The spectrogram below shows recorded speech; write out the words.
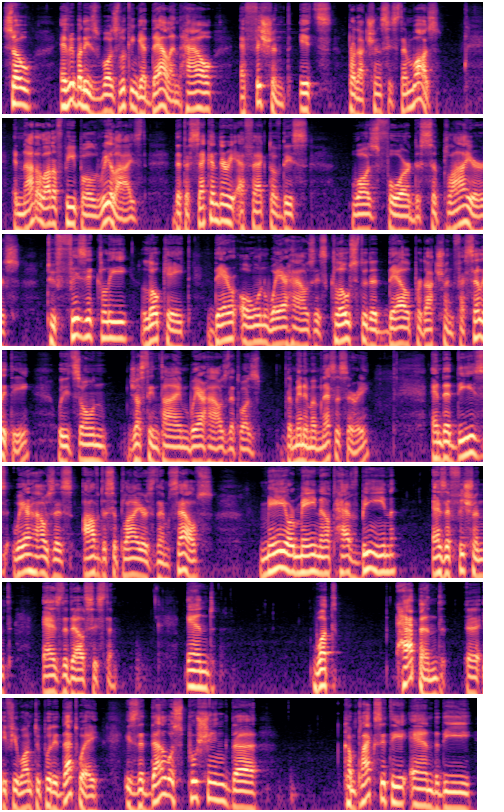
So everybody was looking at Dell and how efficient its production system was. And not a lot of people realized that a secondary effect of this was for the suppliers to physically locate their own warehouses close to the Dell production facility with its own just-in-time warehouse that was the minimum necessary, and that these warehouses of the suppliers themselves may or may not have been as efficient as the Dell system. And what happened, uh, if you want to put it that way, is that Dell was pushing the complexity and the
